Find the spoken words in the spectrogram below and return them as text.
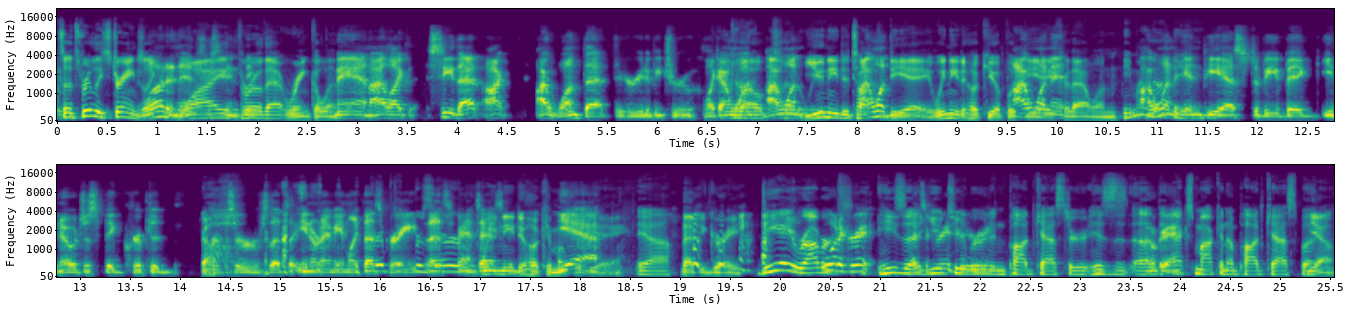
so it's really strange. Like, What an why interesting throw thing. that wrinkle in? Man, I like see that. I I want that theory to be true. Like I want. Well, I want. you need to talk I want- to DA. We need to hook you up with I DA want it- for that one. I want be. NPS to be big. You know, just big cryptid Oh. reserves. That's you know what I mean. Like that's Cryptid great. That's fantastic. We need to hook him up Yeah. with DA. Yeah. That'd be great. DA Roberts. What a great- He's a a YouTuber theory. and podcaster. His uh, Okay. the Ex Machina podcast, but Yeah.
